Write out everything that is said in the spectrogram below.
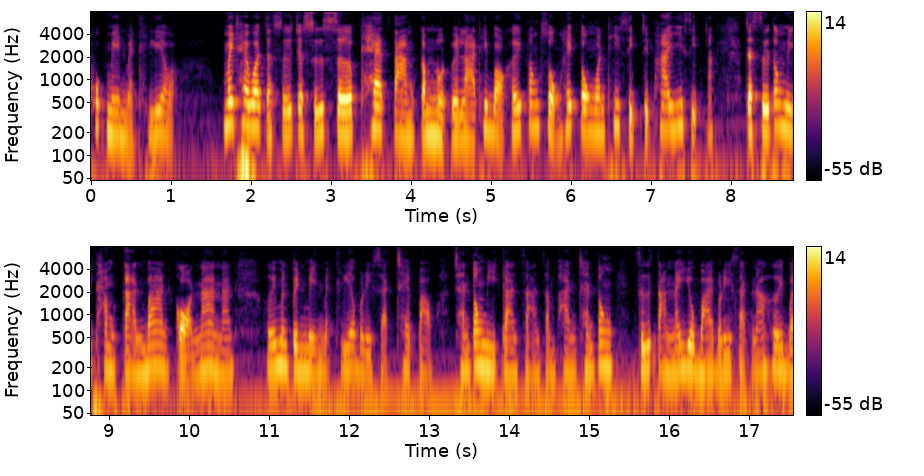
พวกเมนแมทเทียลอะ ไม่ใช่ว่าจะซื้อจะซื้อเซิร์ฟแค่ตามกำหนดเวลาที่บอกเฮ้ยต้องส่งให้ตรงวันที่ 10 15 20 นะ จะซื้อต้องมีทำการบ้านก่อนหน้านั้น เฮ้ยมันเป็นเมนแมทเทียลบริษัทใช่เปล่า ฉันต้องมีการสารสัมพันธ์ ฉันต้องซื้อตามนโยบายบริษัทนะ เฮ้ยบา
